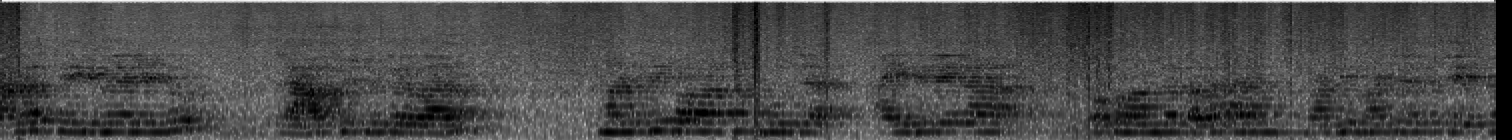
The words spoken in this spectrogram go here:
ఆగస్టు ఇరవై రెండు లాస్ట్ శుక్రవారం మంత్రి పవర్తం పూజ ఐదు వేల ఒక వంద పదహారు మంది మహిళల చేత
